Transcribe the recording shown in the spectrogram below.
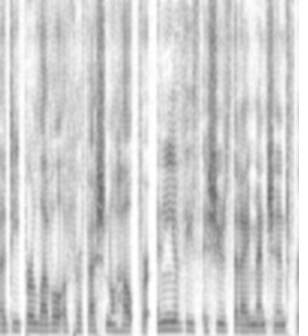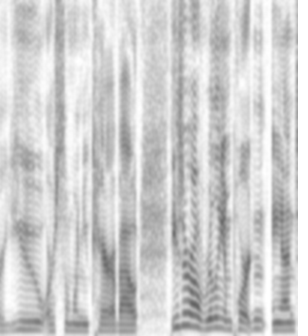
a deeper level of professional help for any of these issues that I mentioned for you or someone you care about. These are all really important and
